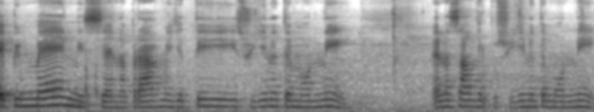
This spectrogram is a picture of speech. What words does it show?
επιμένεις σε ένα πράγμα γιατί σου γίνεται μονή. Ένας άνθρωπος σου γίνεται μονή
